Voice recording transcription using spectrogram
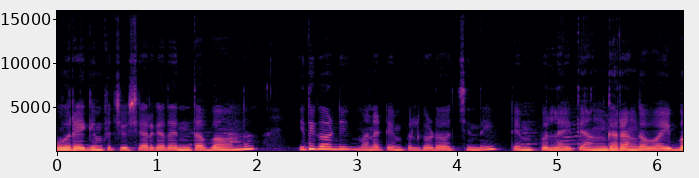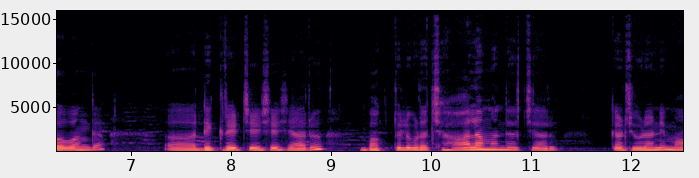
ఊరేగింపు చూశారు కదా ఎంత బాగుందో. ఇదిగోండి మన టెంపుల్ కూడా వచ్చింది. టెంపుల్ అయితే అంగరంగ వైభవంగా డెకరేట్ చేసేసారు భక్తులు కూడా చాలామంది వచ్చారు. ఇక్కడ చూడండి మా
